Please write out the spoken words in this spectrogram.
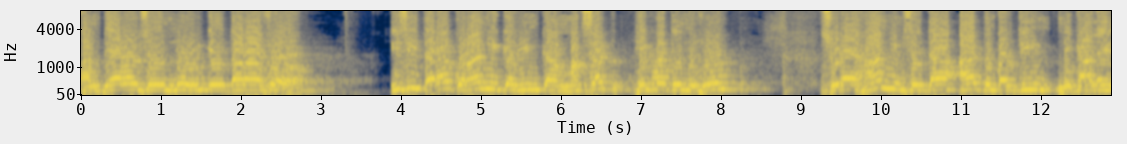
اندھیروں سے نور کے طرف۔ اسی طرح قرآن کریم کا مقصد حکمت نزول، سورہ حامیم سے دا آیت نمبر تین نکالے۔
